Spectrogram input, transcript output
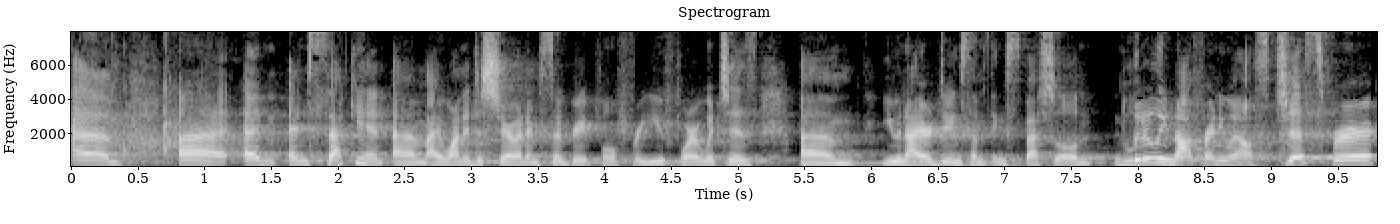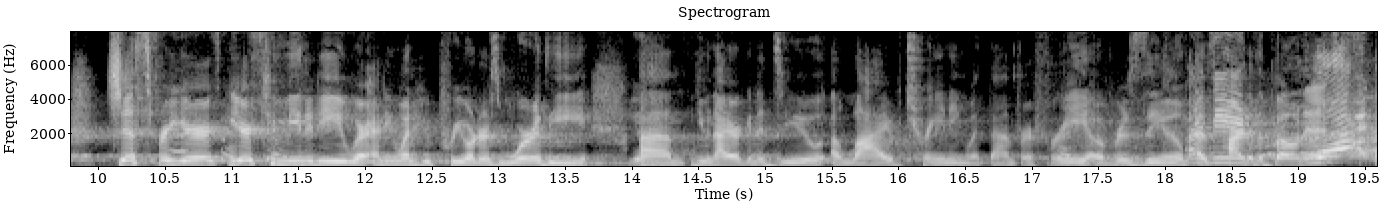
Um, uh, and, and second, um, I wanted to share what I'm so grateful for you for, which is um, you and I are doing something special, literally not for anyone else, just for just for your your community, where anyone who pre-orders Worthy, yeah. um, you and I are going to do a live training with them for free over Zoom I as mean, part of the bonus. What?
